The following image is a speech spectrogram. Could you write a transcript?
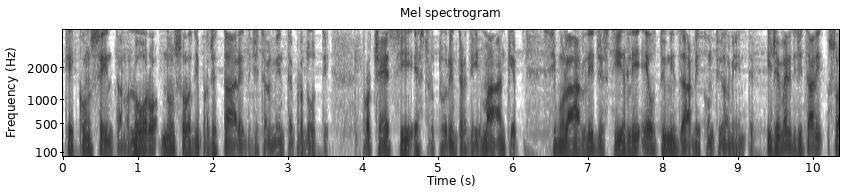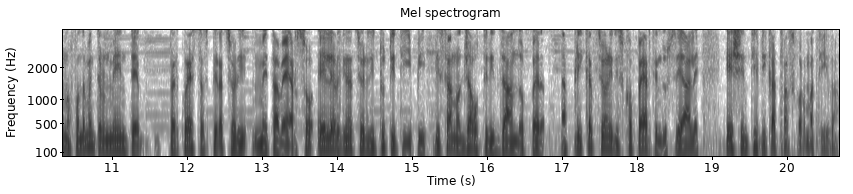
che consentano loro non solo di progettare digitalmente prodotti, processi e strutture in 3D, ma anche simularli, gestirli e ottimizzarli continuamente. I gemelli digitali sono fondamentalmente per queste aspirazioni metaverso e le organizzazioni di tutti i tipi li stanno già utilizzando per applicazioni di scoperta industriale e scientifica trasformativa.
